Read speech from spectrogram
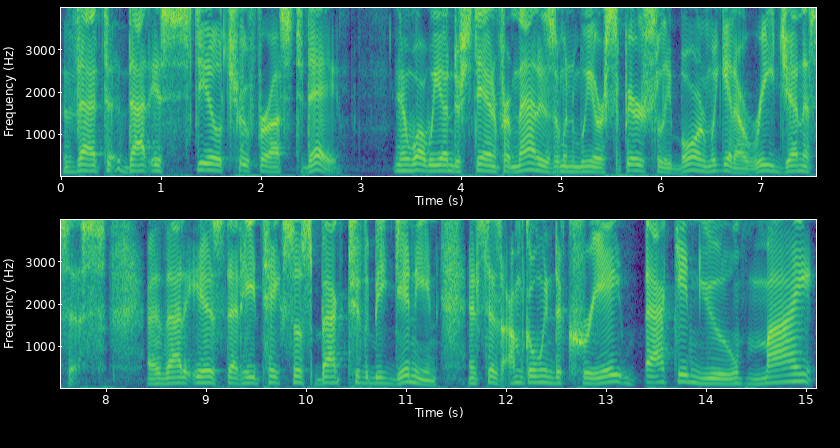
That that is still true for us today. And what we understand from that is when we are spiritually born, we get a regenesis. And that is that he takes us back to the beginning and says, I'm going to create back in you my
